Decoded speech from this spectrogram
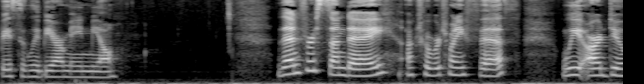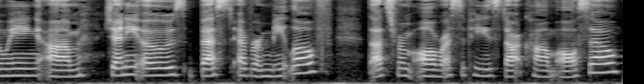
basically be our main meal. Then for Sunday, October 25th, we are doing um, Jenny O's Best Ever Meatloaf. That's from allrecipes.com also.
